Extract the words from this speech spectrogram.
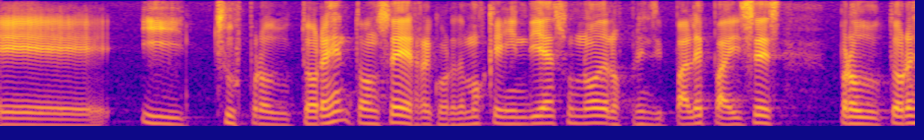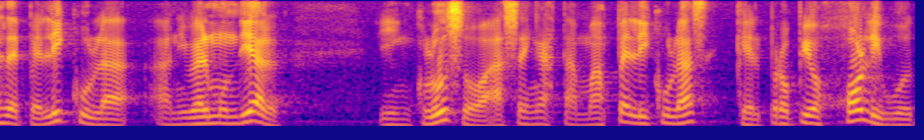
y sus productores. Entonces, recordemos que India es uno de los principales países productores de película a nivel mundial. Incluso hacen hasta más películas que el propio Hollywood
